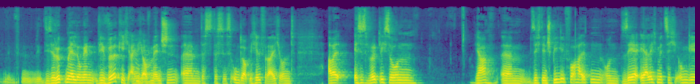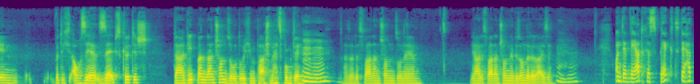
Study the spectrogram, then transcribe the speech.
diese Rückmeldungen, wie wirke ich eigentlich mhm. auf Menschen, ähm, das, das ist unglaublich hilfreich und aber es ist wirklich so ein, ja, ähm, sich den Spiegel vorhalten und sehr ehrlich mit sich umgehen, wirklich auch sehr selbstkritisch da geht man dann schon so durch ein paar Schmerzpunkte. Mhm. Also das war dann schon so eine, ja, das war dann schon eine besondere Reise. Mhm. Und der Wert Respekt, der hat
